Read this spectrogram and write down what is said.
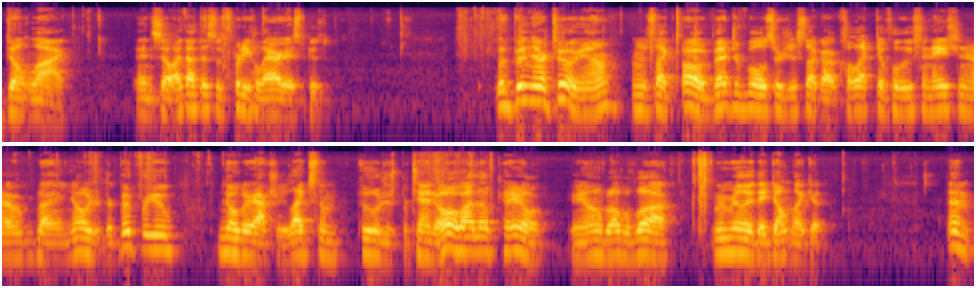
don't lie. And so I thought this was pretty hilarious because we've been there too, you know? And it's like, oh, vegetables are just like a collective hallucination. Everybody knows that they're good for you. Nobody actually likes them. People just pretend, oh, I love kale, you know, blah, blah, blah. When really they don't like it. And,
